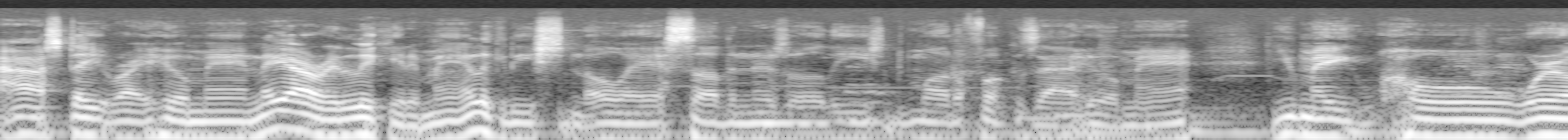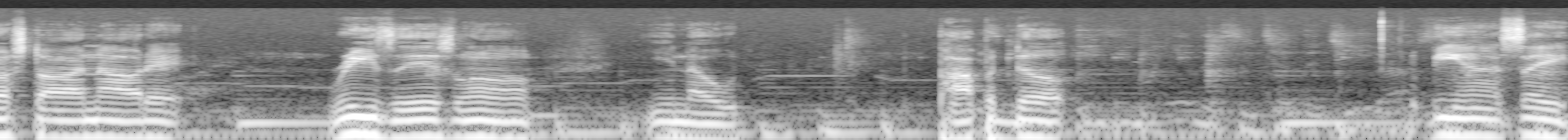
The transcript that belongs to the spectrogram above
our state right here, man, they already look at it, man. Look at these snow ass southerners or these motherfuckers out here, man. You make whole world star and all that. Reza Islam, you know, Papa Duck, Beyonce.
